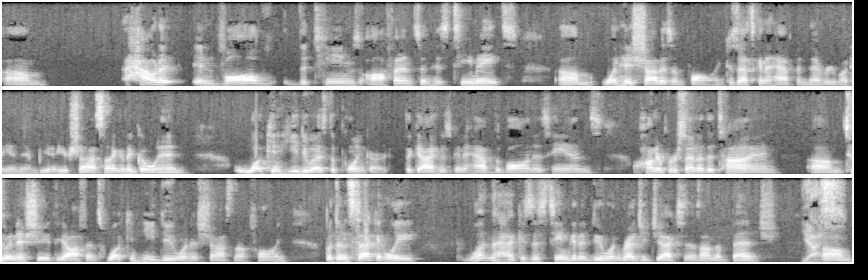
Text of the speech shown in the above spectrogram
um, how to involve the team's offense and his teammates um, when his shot isn't falling, because that's going to happen to everybody in the NBA. Your shot's not going to go in. What can he do as the point guard, the guy who's going to have the ball in his hands 100% of the time um, to initiate the offense? What can he do when his shot's not falling? But then, secondly, what in the heck is this team going to do when Reggie Jackson is on the bench? Yes. Um,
